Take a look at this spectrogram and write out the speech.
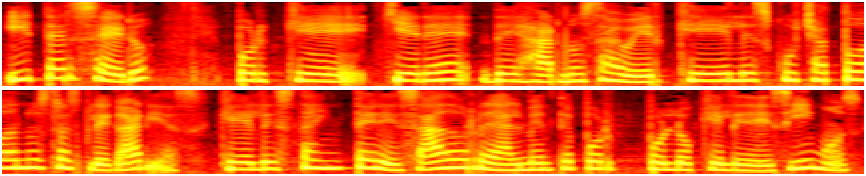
Y tercero, porque quiere dejarnos saber que Él escucha todas nuestras plegarias, que Él está interesado realmente por, por lo que le decimos,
